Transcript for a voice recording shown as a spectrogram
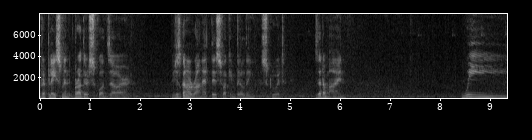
replacement brother squads are. We're just gonna run at this fucking building. Screw it. Is that a mine? Wee.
